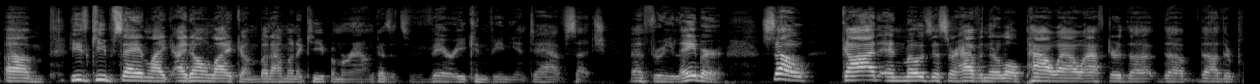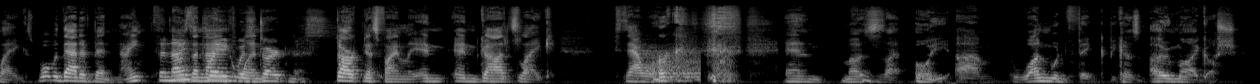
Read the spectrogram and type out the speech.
um, he keeps saying like, I don't like them, but I'm going to keep them around because it's very convenient to have such a free labor. So God and Moses are having their little powwow after the the the other plagues. What would that have been? Ninth. the That was the ninth plague was one. darkness. Darkness finally, and and God's like, did that work? and Moses is like, oi, um, one would think because oh my gosh.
